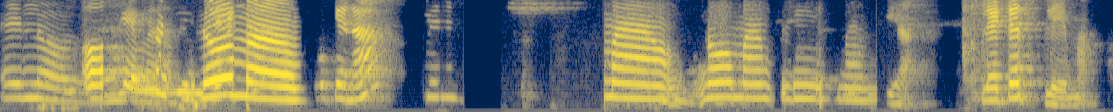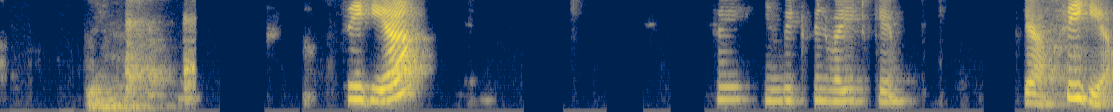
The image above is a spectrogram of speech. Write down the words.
Uh, no. Okay, ma'am. No, ma'am. Okay, na? Ma'am. No, ma'am, please, ma'am. Yeah. Let us play, ma. See here. Hey, in between why it came. Yeah, see here.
